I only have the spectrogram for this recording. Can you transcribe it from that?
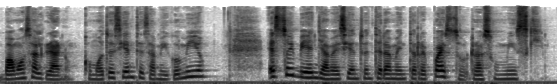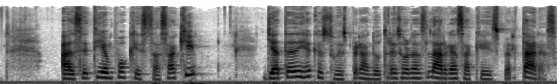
Vamos al grano. ¿Cómo te sientes, amigo mío? Estoy bien, ya me siento enteramente repuesto, Razuminsky. Hace tiempo que estás aquí. Ya te dije que estuve esperando tres horas largas a que despertaras.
